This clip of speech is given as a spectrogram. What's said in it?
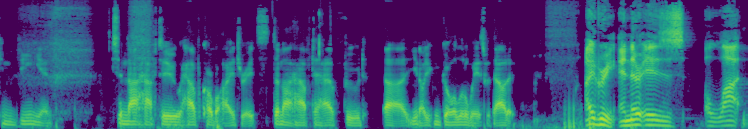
convenient to not have to have carbohydrates, to not have to have food. Uh, you know, you can go a little ways without it. I agree. And there is a lot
